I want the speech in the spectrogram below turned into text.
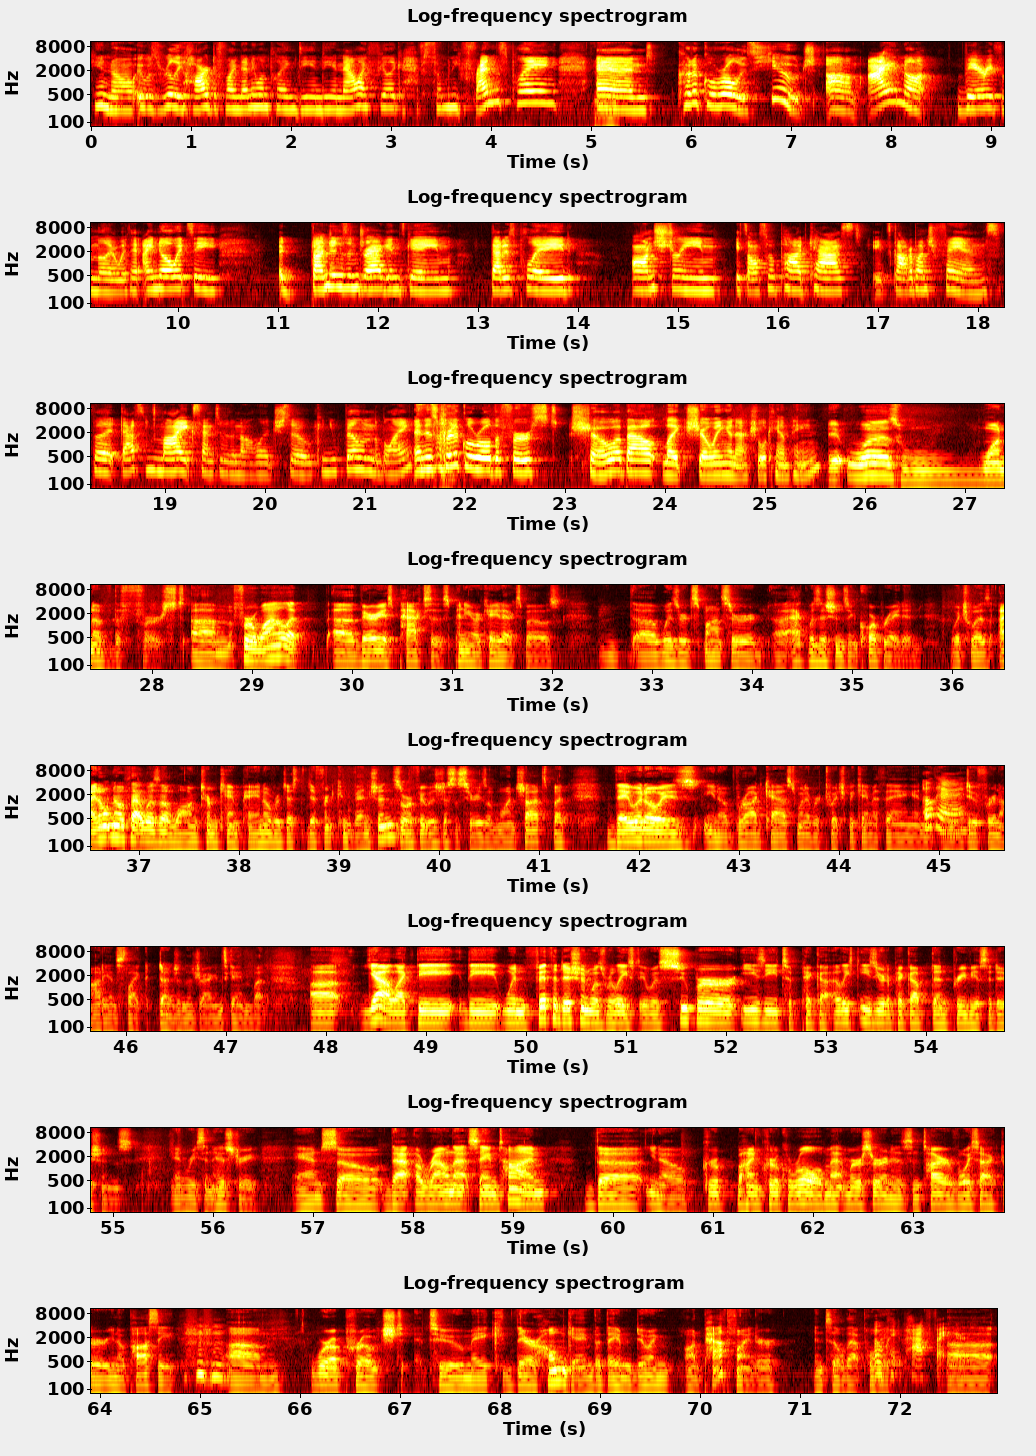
you know, it was really hard to find anyone playing D&D and now I feel like I have so many friends playing and Critical Role is huge. Um I'm not very familiar with it. I know it's a, a Dungeons and Dragons game that is played on stream. It's also a podcast. It's got a bunch of fans, but that's my extent of the knowledge. So can you fill in the blanks? And is Critical Role the first show about like showing an actual campaign? It was one of the first. Um, for a while at uh, various PAXs, Penny Arcade Expos, uh, Wizard sponsored uh, Acquisitions Incorporated, which was, I don't know if that was a long term campaign over just different conventions or if it was just a series of one shots, but they would always, you know, broadcast whenever Twitch became a thing and, Okay. and do for an audience like Dungeons and Dragons game. But uh, yeah, like the the when fifth edition was released, it was super easy to pick up, at least easier to pick up than previous editions in recent history. And so that around that same time, the you know group behind Critical Role, Matt Mercer and his entire voice actor you know posse, um, were approached to make their home game that they had been doing on Pathfinder until that point okay, Pathfinder. uh,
